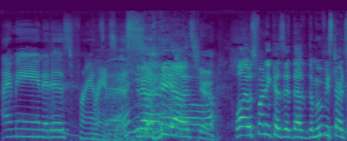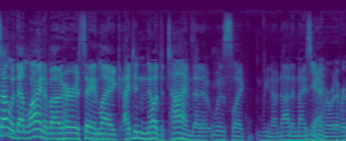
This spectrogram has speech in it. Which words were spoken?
I mean, it is Frances. Frances. You know, yeah, that's true. Well, it was funny because the, the movie starts out with that line about her saying like, "I didn't know at the time that it was like, you know, not a nice Yeah. name or whatever."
